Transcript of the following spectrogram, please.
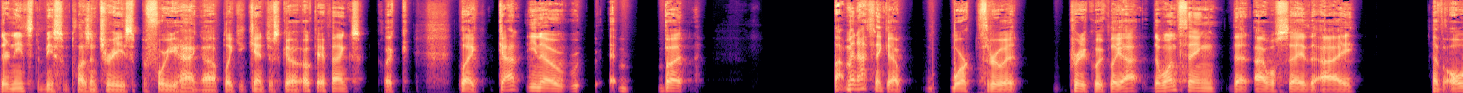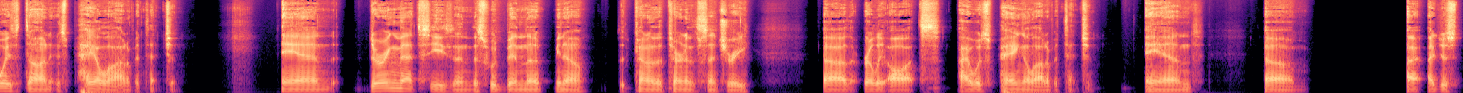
there needs to be some pleasantries before you hang up. Like, you can't just go, okay, thanks, click. Like, got you know, but." I mean, I think I worked through it pretty quickly. I, the one thing that I will say that I have always done is pay a lot of attention. And during that season, this would have been the, you know, the, kind of the turn of the century, uh, the early aughts, I was paying a lot of attention. And um, I, I just,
